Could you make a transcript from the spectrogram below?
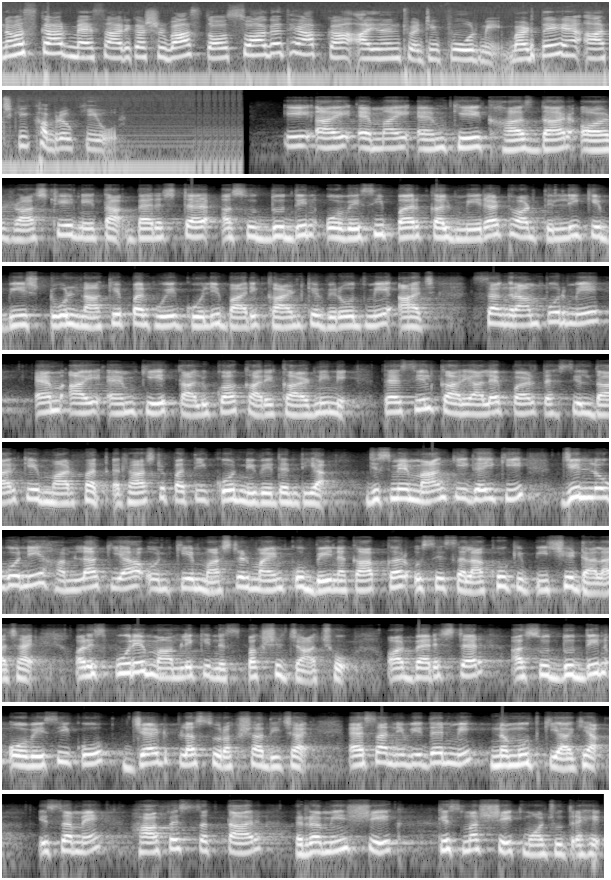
नमस्कार, मैं सारिका श्रीवास्तव। स्वागत है आपका आई 24 में। बढ़ते हैं आज की खबरों की ओर। एआईएमआईएम के खासदार और राष्ट्रीय नेता बैरिस्टर असुद्दीन ओवैसी पर कल मेरठ और दिल्ली के बीच टोल नाके पर हुए गोलीबारी कांड के विरोध में आज संग्रामपुर में एमआईएम के तालुका कार्यकारिणी ने तहसील कार्यालय पर तहसीलदार के मार्फत राष्ट्रपति को निवेदन दिया, जिसमें मांग की गई कि जिन लोगों ने हमला किया, उनके मास्टरमाइंड को बेनकाब कर उसे सलाखों के पीछे डाला जाए और इस पूरे मामले की निष्पक्ष जाँच हो और बैरिस्टर असुद्दुद्दीन ओवैसी को जेड प्लस सुरक्षा दी जाए, ऐसा निवेदन में नमूद किया गया। इस समय हाफिज सत्तार, रमीज शेख, किस्मत शेख मौजूद रहे।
